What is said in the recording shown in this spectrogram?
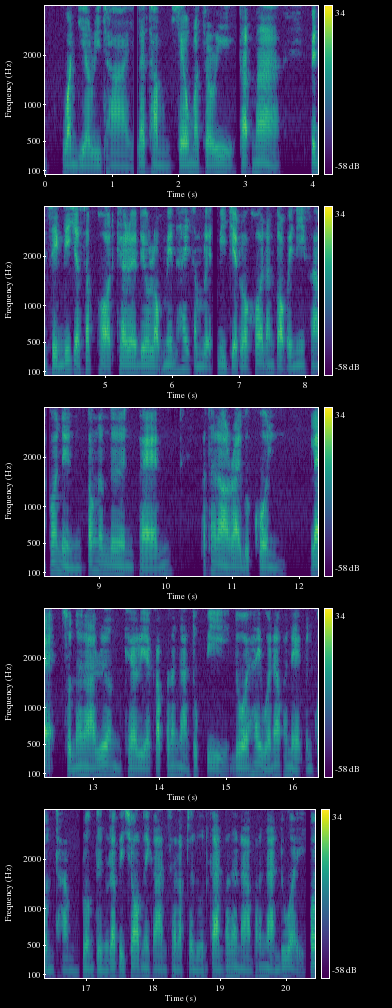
ำ one year retire และทำ self mastery ถัดมาเป็นสิ่งที่จะ support career development ให้สำเร็จมี 7 หัวข้อดังต่อไปนี้ครับ ข้อ 1 ต้องดำเนินแผนพัฒนารายบุคคล และสนทนาเรื่อง career กับพนักงานทุกปี โดยให้หัวหน้าแผนกเป็นคนทำ รวมถึงรับผิดชอบในการสนับสนุนการพัฒนาพนักงานด้วย ข้อ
